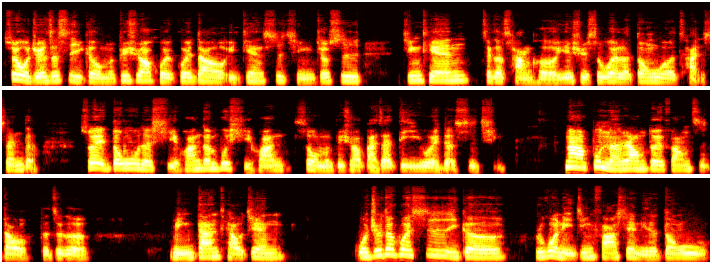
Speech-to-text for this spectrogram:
所以我觉得这是一个我们必须要回归到一件事情，就是今天这个场合也许是为了动物而产生的，所以动物的喜欢跟不喜欢是我们必须要摆在第一位的事情，那不能让对方知道的这个。名单条件，我觉得会是一个，如果你已经发现你的动物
